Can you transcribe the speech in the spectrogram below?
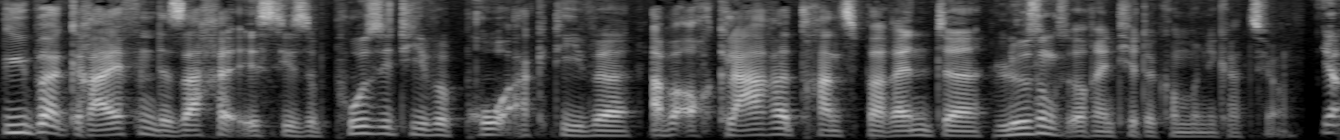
übergreifende Sache ist, diese positive, proaktive, aber auch klare, transparente, lösungsorientierte Kommunikation. Ja,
